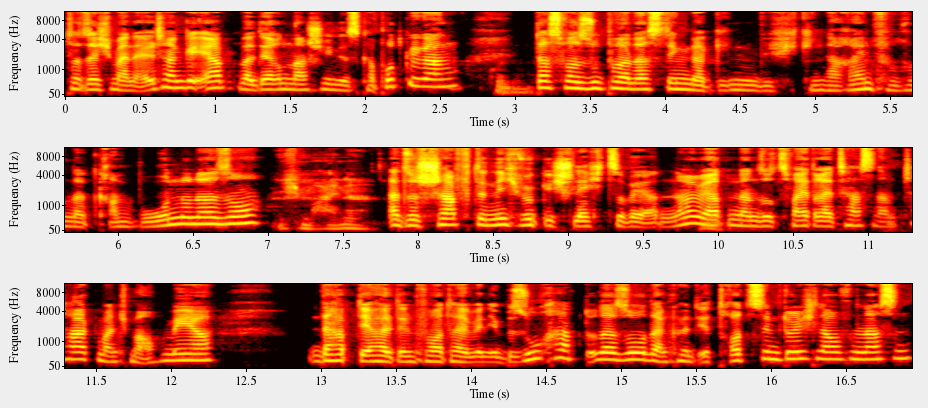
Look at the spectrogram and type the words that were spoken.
tatsächlich meine Eltern geerbt, weil deren Maschine ist kaputt gegangen. Genau. Das war super, das Ding. Da ging, wie viel ging da rein? 500 Gramm Bohnen oder so. Ich meine. Also es schaffte nicht wirklich schlecht zu werden. Ne? Wir ja. hatten dann so zwei, drei Tassen am Tag, manchmal auch mehr. Da habt ihr halt den Vorteil, wenn ihr Besuch habt oder so, dann könnt ihr trotzdem durchlaufen lassen.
